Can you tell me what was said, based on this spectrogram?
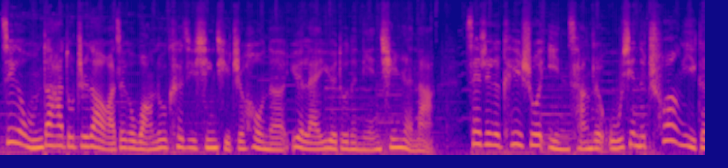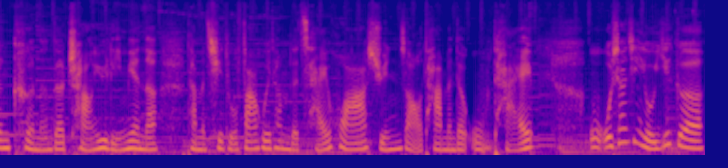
这个我们大家都知道啊，这个网络科技兴起之后呢，越来越多的年轻人呐。在这个可以说隐藏着无限的创意跟可能的场域里面呢，他们企图发挥他们的才华，寻找他们的舞台。我我相信有一个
